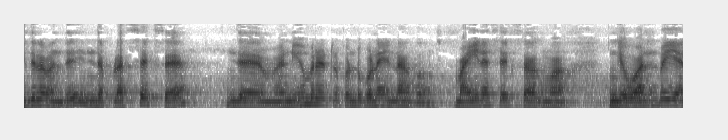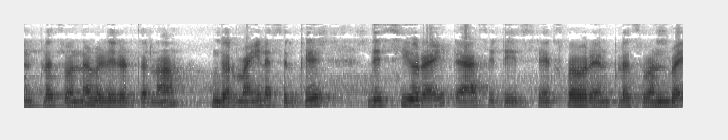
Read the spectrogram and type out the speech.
இதில் வந்து இந்த ப்ளஸ் எக்ஸை இந்த நியூமரேட்டர் கொண்டு போனால் என்ன ஆகும் மைனஸ் எக்ஸ் ஆகுமா? இங்கே ஒன் பை என் ப்ளஸ் ஒன்னை வெளியில் எடுத்துடலாம். இங்கே ஒரு மைனஸ் இருக்குது this u write as it is x power n plus one by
